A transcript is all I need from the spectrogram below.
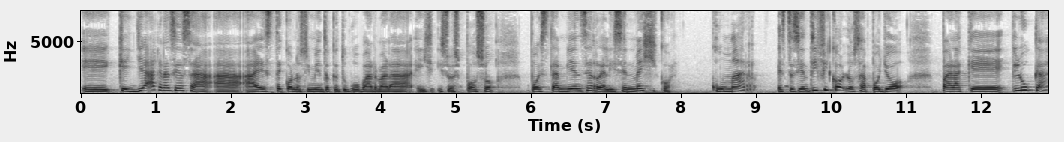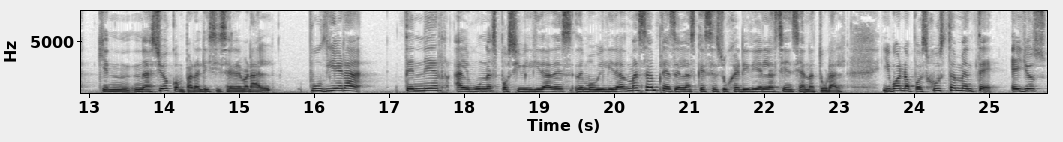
Eh, que ya gracias a, este conocimiento que tuvo Bárbara y, y su esposo, pues también se realiza en México. Kumar, este científico, los apoyó para que Luca, quien nació con parálisis cerebral, pudiera tener algunas posibilidades de movilidad más amplias de las que se sugeriría en la ciencia natural. Y bueno, pues justamente ellos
